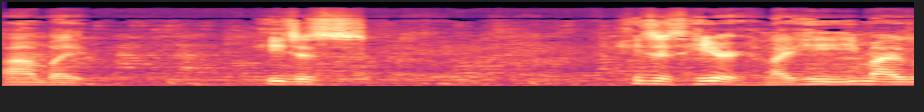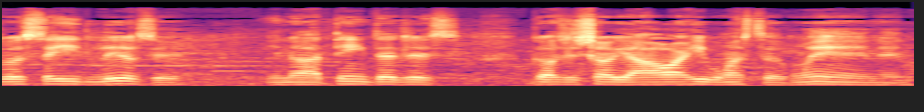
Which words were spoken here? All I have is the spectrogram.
um, but he just he's just here. Like he, he might as well say he lives here. You know, I think that just goes to show you how hard he wants to win, and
